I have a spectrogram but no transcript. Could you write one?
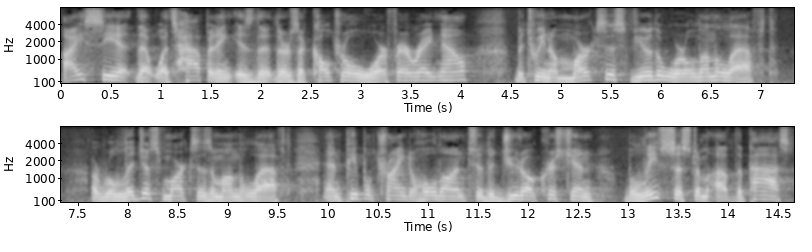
I see it that what's happening is that there's a cultural warfare right now between a Marxist view of the world on the left a religious Marxism on the left and people trying to hold on to the Judeo Christian belief system of the past,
